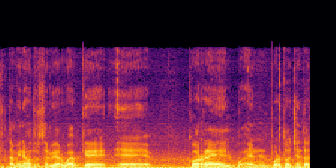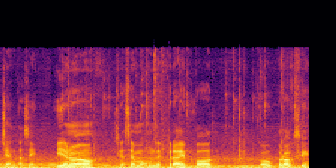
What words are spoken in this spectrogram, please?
que también es otro servidor web que corre en el puerto 8080. ¿sí? Y de nuevo si hacemos un describe pod go proxy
